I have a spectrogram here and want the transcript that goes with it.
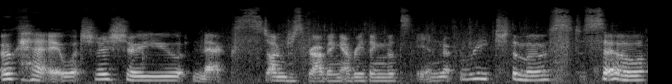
Okay, what should I show you next? I'm just grabbing everything that's in reach the most. So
